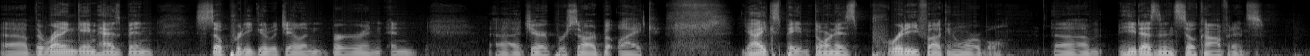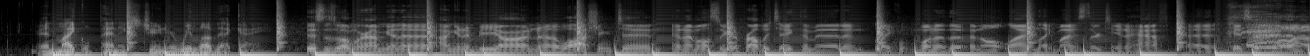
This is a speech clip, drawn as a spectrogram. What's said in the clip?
Uh, the running game has been still pretty good with Jalen Berger and and uh, Jarek Broussard, but like, yikes, Payton Thorne is pretty fucking horrible. Um, he doesn't instill confidence. And Michael Penix Jr., we love that guy. this is one where I'm gonna I'm gonna be on uh, Washington, and I'm also gonna probably take them in and like one of the an alt line like minus 13 and a half uh, in case of a blowout.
